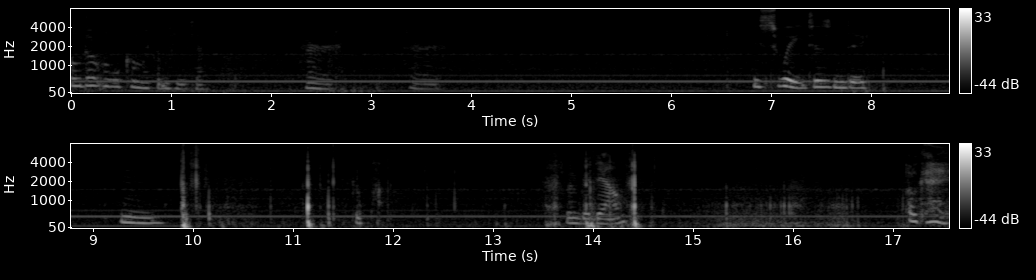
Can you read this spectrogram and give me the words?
Oh, don't walk on the computer. Her. Her. He's sweet, isn't he? Hmm. Good pup. Do you want to go down? Okay.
